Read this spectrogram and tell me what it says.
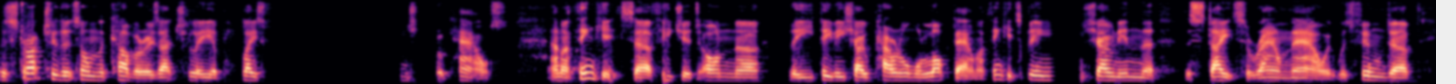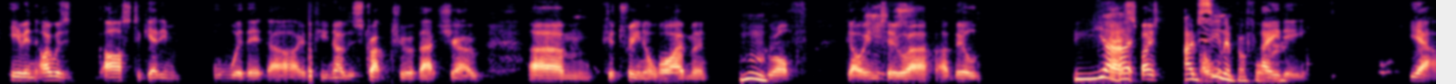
The structure that's on the cover is actually a place Brook House, and I think it's uh, featured on uh, the TV show Paranormal Lockdown. I think it's being shown in the, the states around now. It was filmed uh, here in. I was asked to get involved with it. Uh, if you know the structure of that show, um, Katrina Weidman, hmm. Groff go into uh, a building. Yeah, I, have seen it before. Lady. Yeah.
